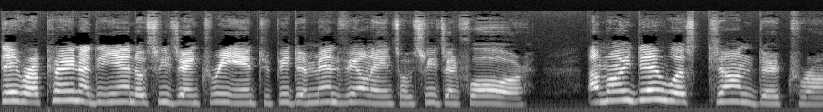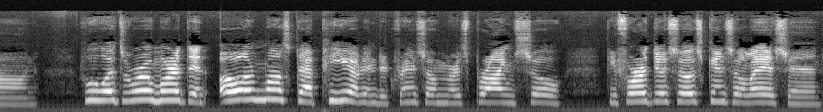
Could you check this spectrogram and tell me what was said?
They were playing at the end of Season 3 and to be the main villains of Season 4. Among them was Thundertron who was rumored and almost appeared in the Transformers Prime show before the show's cancellation.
